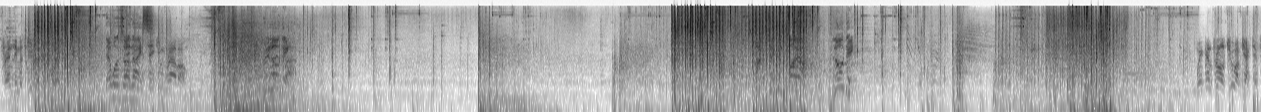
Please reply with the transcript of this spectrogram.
Friendly mosquito deployed. That one's on ice. Taking Bravo. Reloading! Alpha. I'm taking fire! Loading! We control two objectives.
